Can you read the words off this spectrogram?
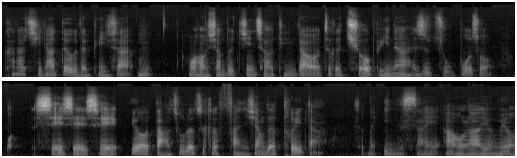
看到其他队伍的比赛，嗯，我好像都经常听到这个球评呢，还是主播说，哇，谁谁谁又打出了这个反向的推打，什么 inside out 啦，有没有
